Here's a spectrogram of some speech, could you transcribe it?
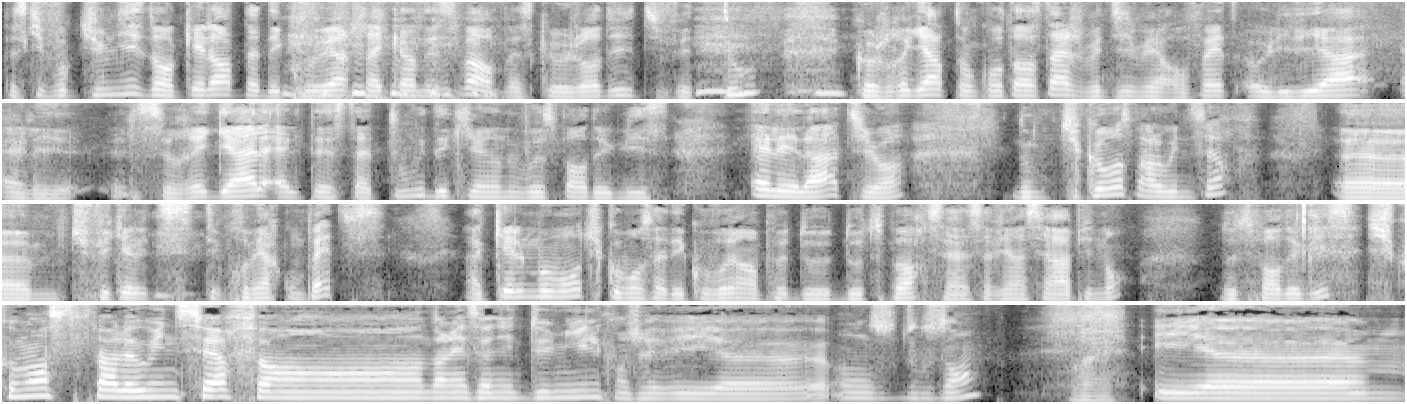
Parce qu'il faut que tu me dises dans quel ordre tu as découvert chacun des sports. Parce qu'aujourd'hui, tu fais tout. Quand je regarde ton compte Insta, je me dis, mais en fait, Olivia, elle, est, elle se régale, elle teste à tout. Dès qu'il y a un nouveau sport de glisse, elle est là, tu vois. Donc, tu commences par le windsurf. Euh, tu fais tes premières compètes. À quel moment tu commences à découvrir un peu d'autres sports? Ça, ça vient assez rapidement D'autres sports de glisse? Je commence par le windsurf en, dans les années 2000 quand j'avais euh, 11-12 ans. Ouais. Et, euh,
